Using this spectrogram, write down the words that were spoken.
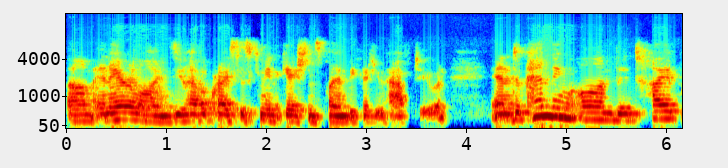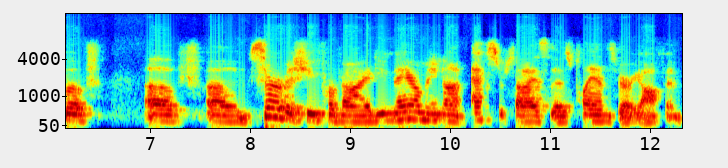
Um, in airlines, you have a crisis communications plan because you have to. And, and depending on the type of, of um, service you provide, you may or may not exercise those plans very often.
